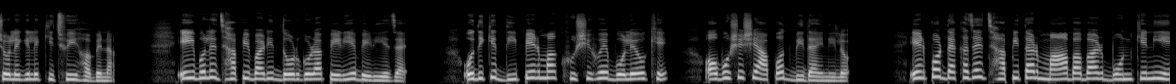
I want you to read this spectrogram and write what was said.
চলে গেলে কিছুই হবে না। এই বলে ঝাঁপি বাড়ির দোরগোড়া পেরিয়ে বেরিয়ে যায়। ওদিকে দ্বীপের মা খুশি হয়ে বলে ওখে অবশেষে আপদ বিদায় নিল। এরপর দেখা যায় ঝাঁপি তার মা বাবার বোনকে নিয়ে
